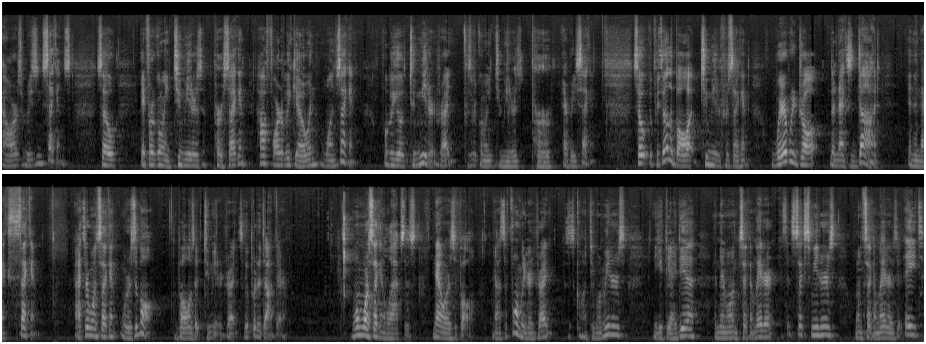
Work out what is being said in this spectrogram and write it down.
hours, we're using seconds. So if we're going 2 meters per second, how far do we go in one second? Well, we go 2 meters, right? Because we're going 2 meters per every second. So if we throw the ball at 2 meters per second, where we draw the next dot in the next second? After one second, where's the ball? The ball is at 2 meters, right? So we put a dot there. One more second elapses. Now where's the ball? Now it's at 4 meters, right? Because it's going 2 more meters. You get the idea. And then one second later, it's at 6 meters. One second later, it's at 8.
